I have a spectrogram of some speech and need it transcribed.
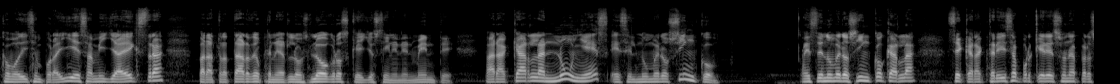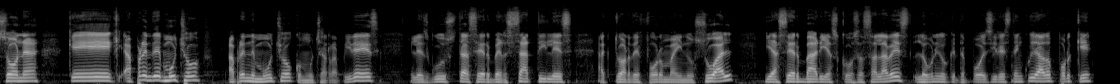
como dicen por ahí, esa milla extra para tratar de obtener los logros que ellos tienen en mente. Para Carla Núñez es el número 5. Este número 5, Carla, se caracteriza porque eres una persona que aprende mucho, aprende mucho con mucha rapidez, les gusta ser versátiles, actuar de forma inusual y hacer varias cosas a la vez. Lo único que te puedo decir es ten cuidado porque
